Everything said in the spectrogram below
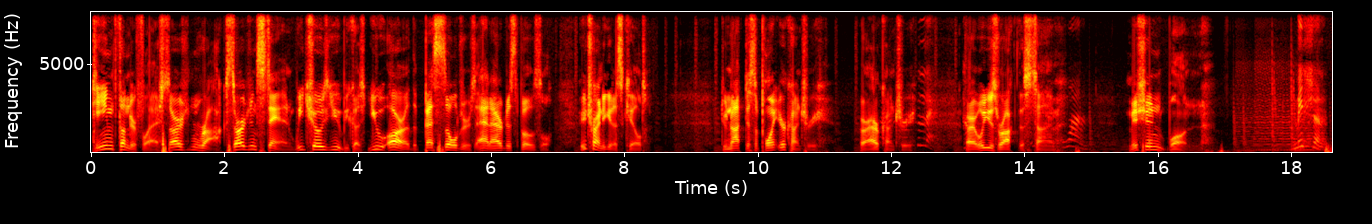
Team Thunderflash, Sergeant Rock, Sergeant Stan, we chose you because you are the best soldiers at our disposal. Are you trying to get us killed? Do not disappoint your country. Or our country. Alright, we'll use rock this time. Mission 1. Mission.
